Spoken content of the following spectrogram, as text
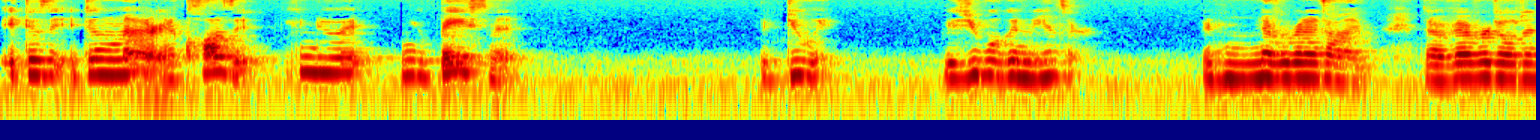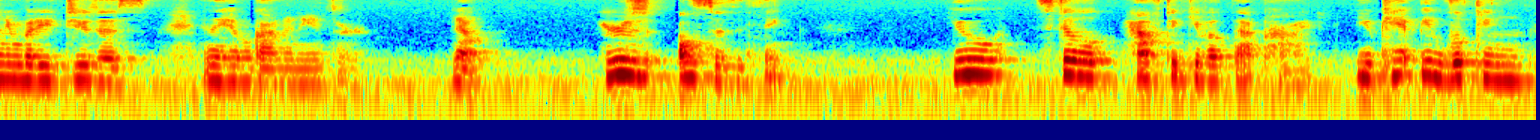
It doesn't it doesn't matter. In a closet. You can do it in your basement. But do it. Because you will get an answer. There's never been a time that I've ever told anybody to do this and they haven't gotten an answer. Now, here's also the thing you still have to give up that pride. You can't be looking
